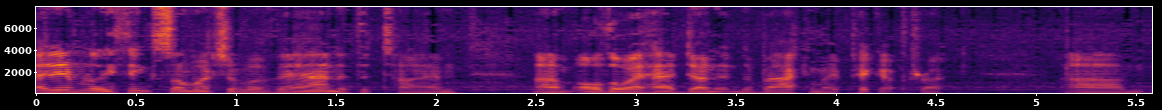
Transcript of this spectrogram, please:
i didn't really think so much of a van at the time um, although i had done it in the back of my pickup truck. Um,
